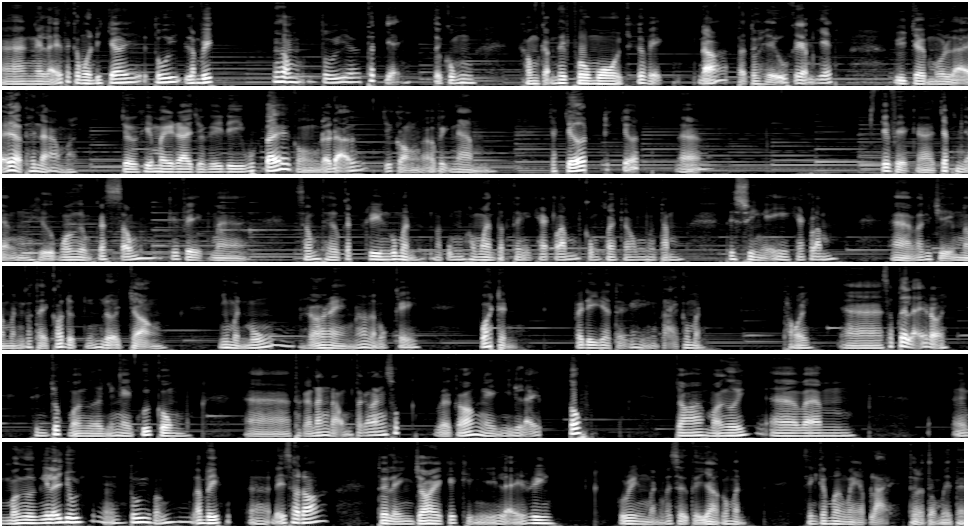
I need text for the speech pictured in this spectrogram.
à, ngày lễ tất cả mọi đi chơi tôi làm việc không? Tôi à, thích vậy. Tôi cũng không cảm thấy fomo cho cái việc đó tại tôi hiểu cái cảm giác đi chơi mùa lễ là thế nào mà. Trừ khi may ra trừ khi đi quốc tế còn đỡ đỡ chứ còn ở việt nam chắc chết chắc chết. Đó. Cái việc à, chấp nhận hiểu mọi người một cách sống cái việc mà sống theo cách riêng của mình mà cũng không quan tâm tới người khác lắm cũng quan không quan tâm tới suy nghĩ người khác lắm. À và cái chuyện mà mình có thể có được những lựa chọn nhưng mình muốn rõ ràng nó là một cái quá trình phải đi ra từ cái hiện tại của mình. Thôi à, sắp tới lễ rồi. Xin chúc mọi người những ngày cuối cùng à, thật là năng động thật là năng suất và có ngày nghỉ lễ tốt cho mọi người. À, và à, mọi người nghỉ lễ vui. À, tôi vẫn làm việc à, để sau đó tôi lại enjoy cái kỳ nghỉ lễ riêng của riêng mình với sự tự do của mình. Xin cảm ơn và hẹn gặp lại. Tôi là tùng bt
